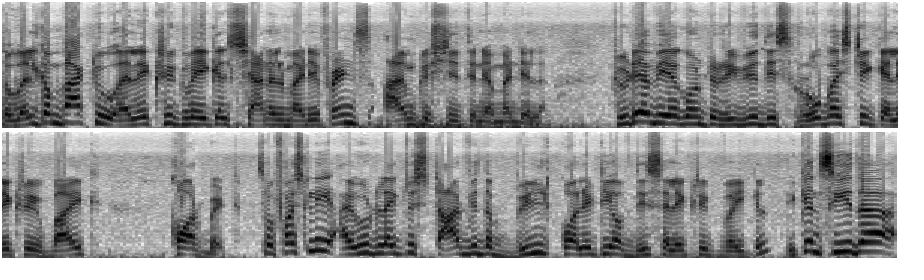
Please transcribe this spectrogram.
So welcome back to Electric Vehicles channel my dear friends. I am Krishna Mandela. Today we are going to review this robustic electric bike Corbett. So firstly I would like to start with the build quality of this electric vehicle. You can see the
